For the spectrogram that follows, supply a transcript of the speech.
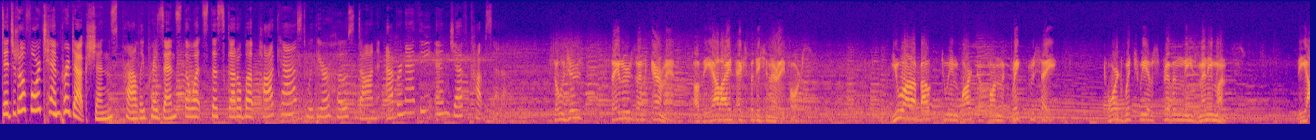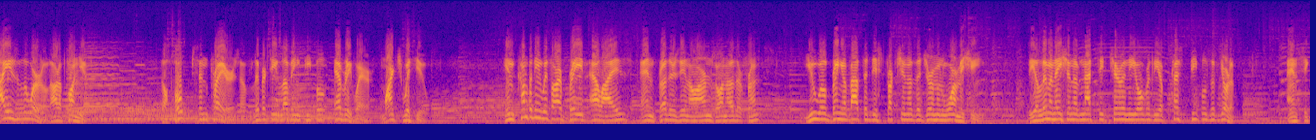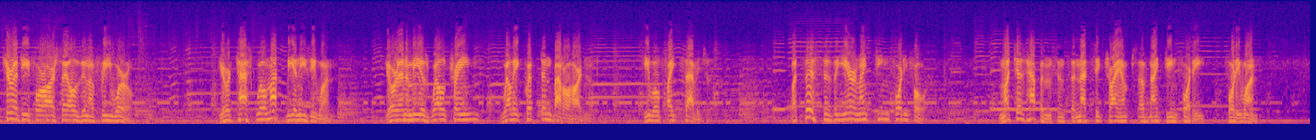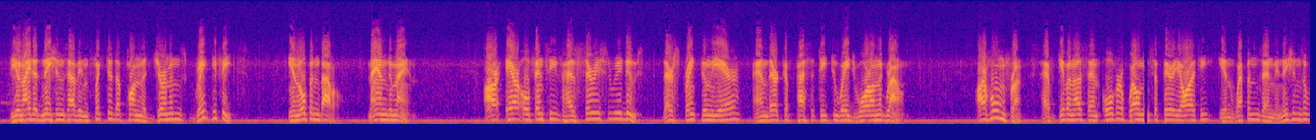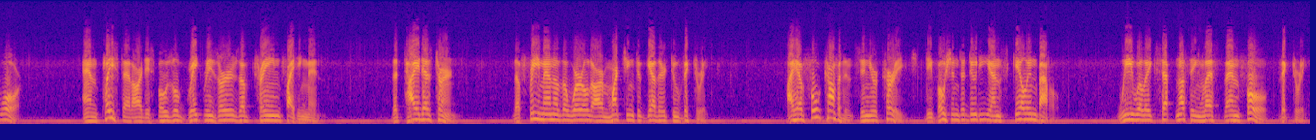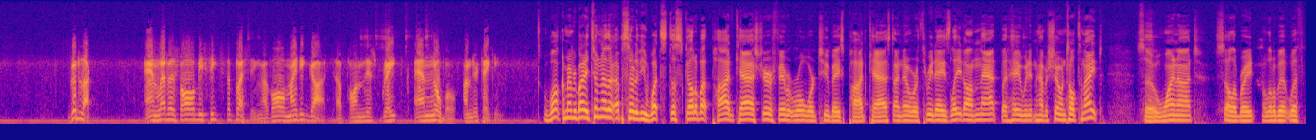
Digital 410 Productions proudly presents the What's the Scuttlebutt podcast with your hosts Don Abernathy and Jeff Copsetta. Soldiers, sailors, and airmen of the Allied Expeditionary Force. You are about to embark upon the great crusade toward which we have striven these many months. The eyes of the world are upon you. The hopes and prayers of liberty loving people everywhere march with you. In company with our brave allies and brothers in arms on other fronts, you will bring about the destruction of the German war machine, the elimination of Nazi tyranny over the oppressed peoples of Europe, and security for ourselves in a free world. Your task will not be an easy one. Your enemy is well trained, well equipped, and battle hardened. He will fight savagely. But this is the year 1944. Much has happened since the Nazi triumphs of 1940 41. The United Nations have inflicted upon the Germans great defeats in open battle, man to man. Our air offensive has seriously reduced their strength in the air and their capacity to wage war on the ground. Our home fronts have given us an overwhelming superiority in weapons and munitions of war and placed at our disposal great reserves of trained fighting men. The tide has turned. The free men of the world are marching together to victory. I have full confidence in your courage, devotion to duty, and skill in battle. We will accept nothing less than full victory. Good luck, and let us all beseech the blessing of Almighty God upon this great and noble undertaking. Welcome, everybody, to another episode of the What's the Scuttlebutt podcast, your favorite World War II based podcast. I know we're three days late on that, but hey, we didn't have a show until tonight, so why not celebrate a little bit with,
